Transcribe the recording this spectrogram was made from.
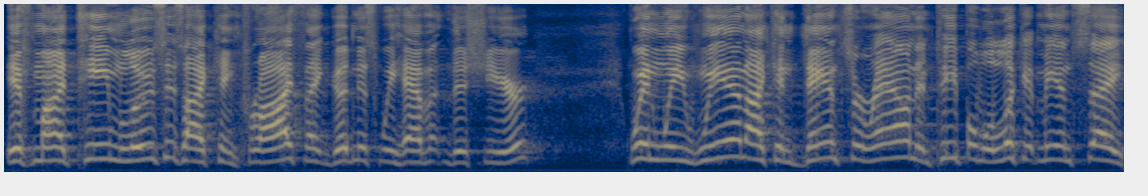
If my team loses, I can cry. Thank goodness we haven't this year. When we win, I can dance around and people will look at me and say,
